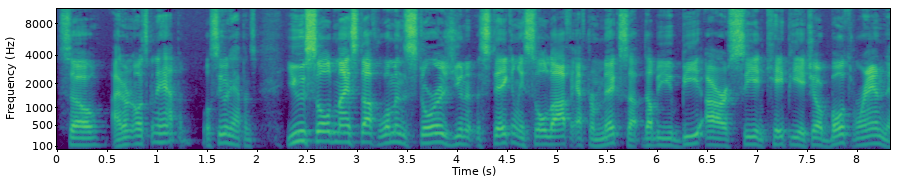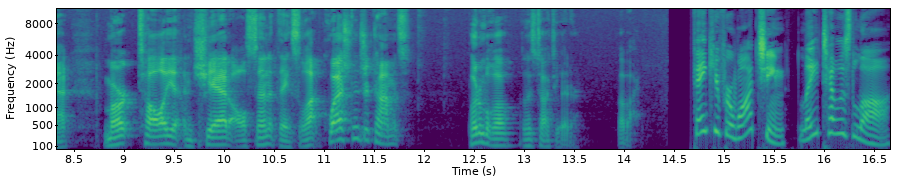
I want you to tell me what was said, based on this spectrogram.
So I don't know what's going to happen. We'll see what happens. You sold my stuff. Woman's storage unit mistakenly sold off after mix-up. WBRC and KPHO both ran that. Mark, Talia, and Chad all sent it. Thanks a lot. Questions or comments? Put them below. And let's talk to you later. Bye bye. Thank you for watching Lehto's Law.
